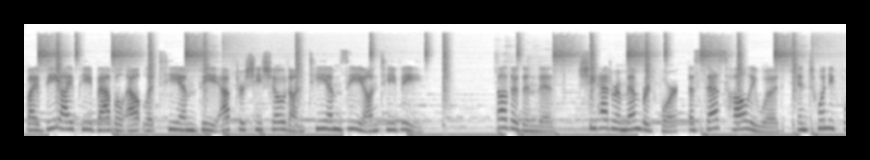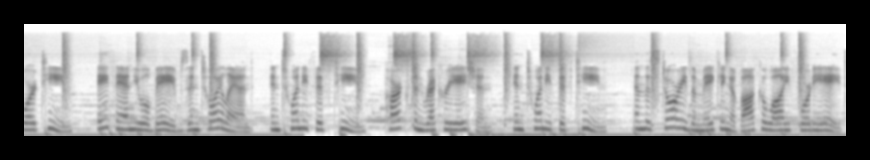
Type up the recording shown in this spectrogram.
by VIP Babble outlet TMZ after she showed on TMZ on TV. Other than this, she had remembered for Access Hollywood in 2014, 8th Annual Babes in Toyland in 2015, Parks and Recreation in 2015, and the story The Making of Akawai 48.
